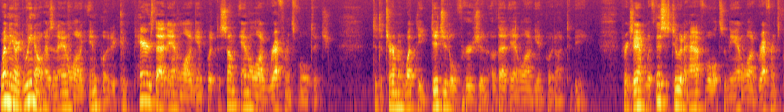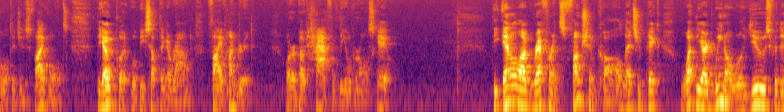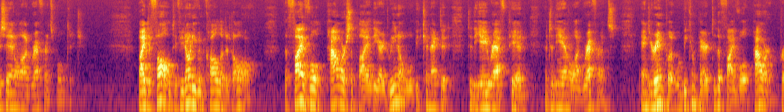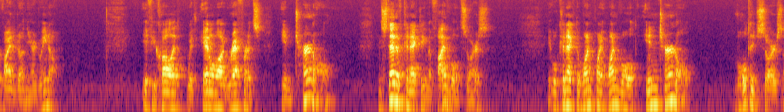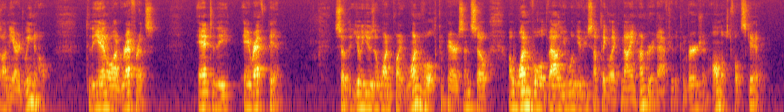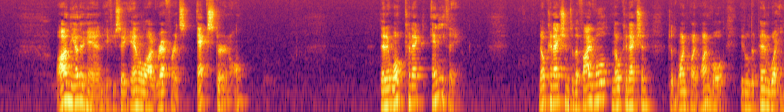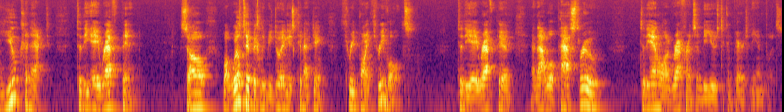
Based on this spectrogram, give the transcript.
When the Arduino has an analog input, it compares that analog input to some analog reference voltage to determine what the digital version of that analog input ought to be. For example, if this is two and a half volts and the analog reference voltage is five volts, the output will be something around 500 or about half of the overall scale. The analog reference function call lets you pick what the Arduino will use for this analog reference voltage. By default, if you don't even call it at all, the 5 volt power supply of the Arduino will be connected to the AREF pin and to the analog reference, and your input will be compared to the 5 volt power provided on the Arduino. If you call it with analog reference internal, instead of connecting the 5 volt source, it will connect the 1.1 volt internal voltage source on the Arduino to the analog reference and to the AREF pin. So that you'll use a 1.1 volt comparison. So a 1 volt value will give you something like 900 after the conversion almost full scale. On the other hand if you say analog reference external then it won't connect anything no connection to the 5 volt, no connection to the 1.1 volt. It'll depend what you connect to the AREF pin. So what we'll typically be doing is connecting 3.3 volts to the AREF pin and that will pass through to the analog reference and be used to compare to the inputs.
